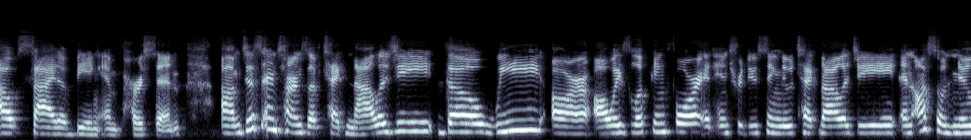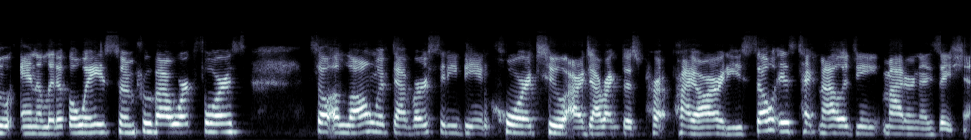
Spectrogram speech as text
outside of being in person. Um, just in terms of technology, though, we are always looking for and introducing new technology and also new analytical ways to improve our workforce. So, along with diversity being core to our director's pr- priorities, so is technology modernization.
